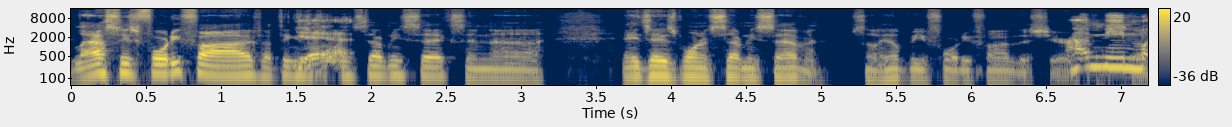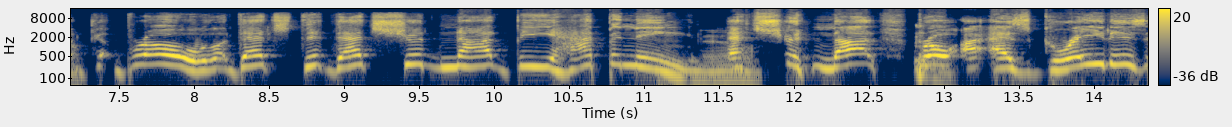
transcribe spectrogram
Lashley's 45. I think he's Yeah. born 76. And uh AJ's born in 77. So he'll be 45 this year. I mean, So, bro, that's that, that should not be happening. No. That should not, bro. I- as great as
